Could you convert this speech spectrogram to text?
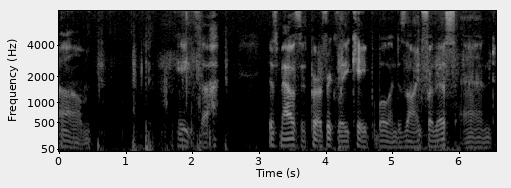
Um, he's uh, his mouth is perfectly capable and designed for this, and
